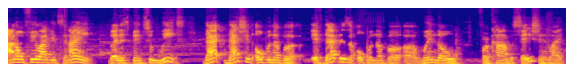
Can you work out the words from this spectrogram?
I don't feel like it tonight, but it's been two weeks, that that should open up a if that doesn't open up a, a window for conversation, like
